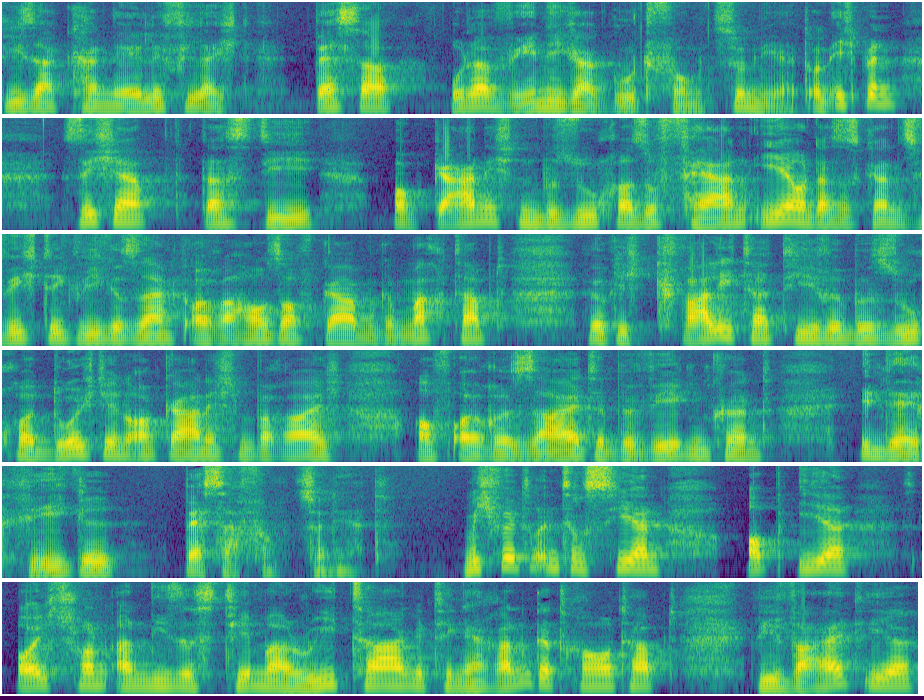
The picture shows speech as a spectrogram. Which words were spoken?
dieser Kanäle vielleicht besser oder weniger gut funktioniert. Und ich bin sicher, dass die organischen Besucher, sofern ihr, und das ist ganz wichtig, wie gesagt, eure Hausaufgaben gemacht habt, wirklich qualitative Besucher durch den organischen Bereich auf eure Seite bewegen könnt, in der Regel besser funktioniert. Mich würde interessieren, ob ihr euch schon an dieses Thema Retargeting herangetraut habt, wie weit ihr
